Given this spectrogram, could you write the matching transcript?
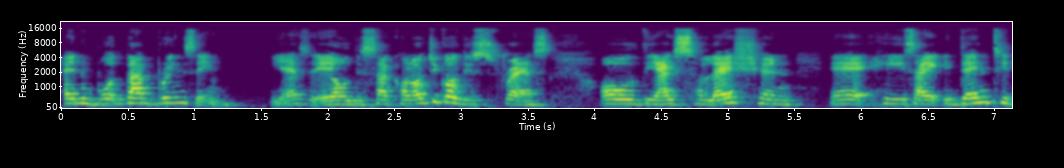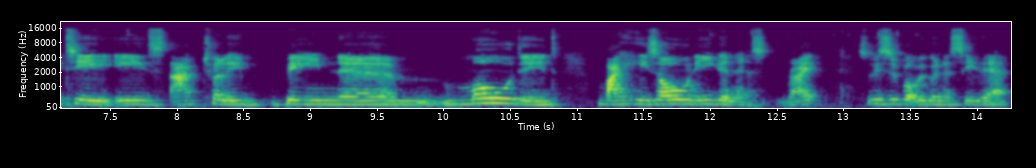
And what that brings him, yes, all the psychological distress, all the isolation, uh, his identity is actually being um, molded by his own eagerness, right? So this is what we're going to see there.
